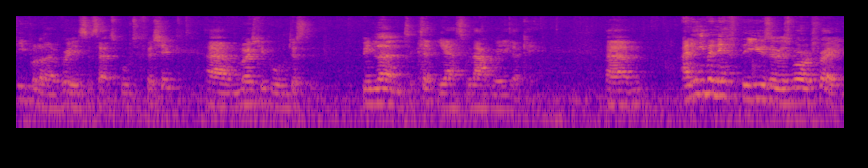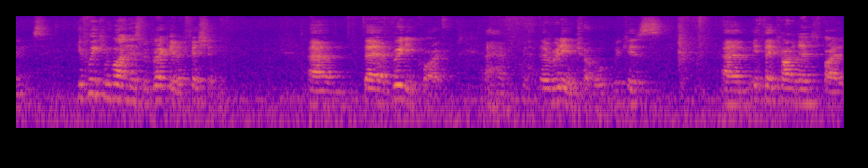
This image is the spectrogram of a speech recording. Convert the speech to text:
People are really susceptible to phishing. Um, most people will just be learned to click yes without really looking. Um, and even if the user is well trained, if we combine this with regular phishing, um, they're really quite, um, they're really in trouble because um, if they can't identify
